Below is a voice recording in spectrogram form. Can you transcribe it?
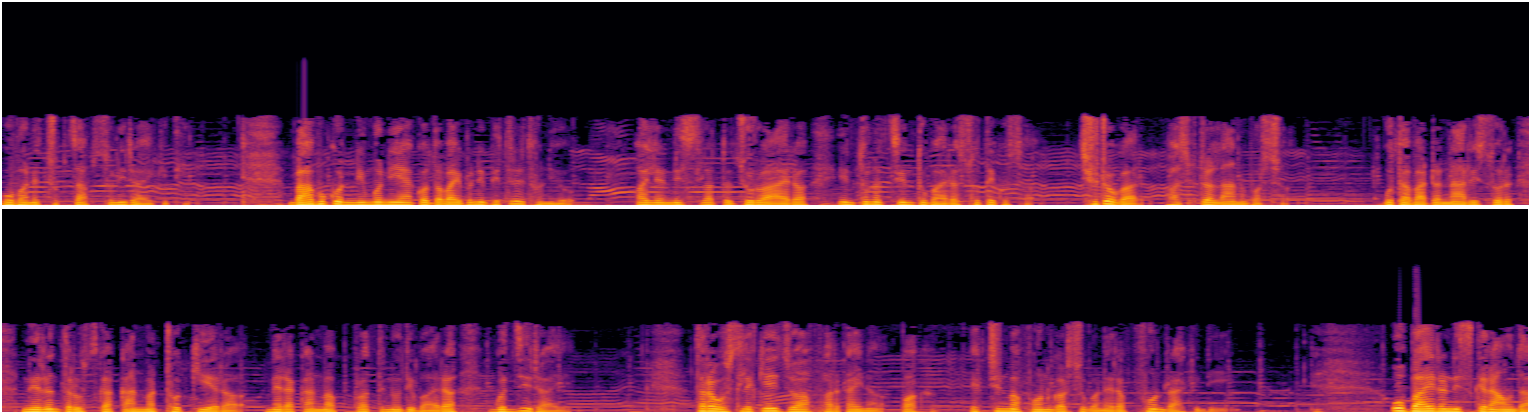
ऊ भने चुपचाप सुनिरहेकी थिए। बाबुको निमोनियाको दबाई पनि भित्रै थुनियो अहिले निस्लट ज्वरो आएर इन्तुन चिन्तु भएर सुतेको छ। छिटो घर हस्पिटल लानुपर्छ। उताबाट नारी निरन्तर उसका कानमा ठोक्किएर मेरा कानमा प्रतिनिधि भएर गुन्जिरहे। तर उसले केही जवाफ फर्काइन पख एकछिनमा फोन गर्छु भनेर फोन राखिदिए। ऊ बाहिर निस्केर आउँदा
